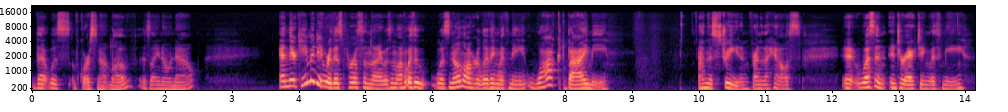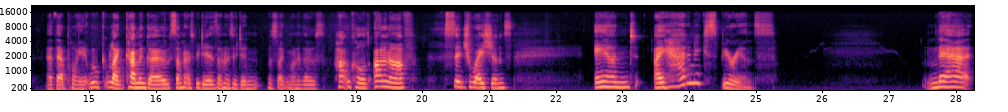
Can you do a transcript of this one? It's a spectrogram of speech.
that was, of course, not love, as I know now. And there came a day where this person that I was in love with, who was no longer living with me, walked by me on the street in front of the house. It wasn't interacting with me at that point. It would like come and go. Sometimes we did, sometimes we didn't. It was like one of those hot and cold, on and off situations. And I had an experience that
